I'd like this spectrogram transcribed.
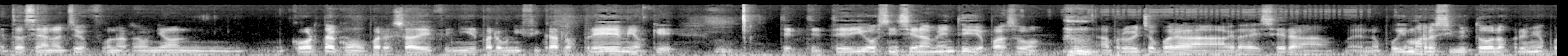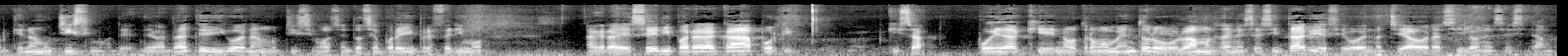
Entonces anoche fue una reunión corta como para ya definir, para unificar los premios, que te, te, digo sinceramente y de paso aprovecho para agradecer a... No pudimos recibir todos los premios porque eran muchísimos, de, de verdad te digo, eran muchísimos. Entonces por ahí preferimos agradecer y parar acá porque quizás pueda que en otro momento lo volvamos a necesitar y decir, bueno, che, ahora sí lo necesitamos.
